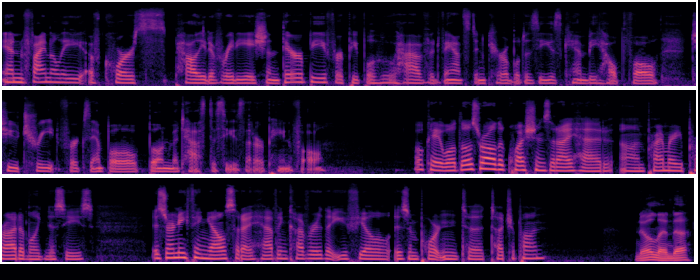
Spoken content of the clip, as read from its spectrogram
And finally, of course, palliative radiation therapy for people who have advanced incurable disease can be helpful to treat, for example, bone metastases that are painful. Okay, well, those are all the questions that I had on primary parotid malignancies. Is there anything else that I haven't covered that you feel is important to touch upon? No, Linda.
